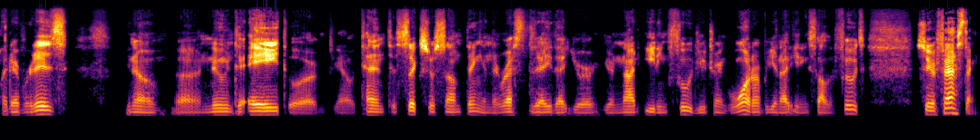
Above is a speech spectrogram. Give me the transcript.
whatever it is, you know, uh, noon to eight or you know, ten to six or something, and the rest of the day that you're you're not eating food, you drink water, but you're not eating solid foods, so you're fasting,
